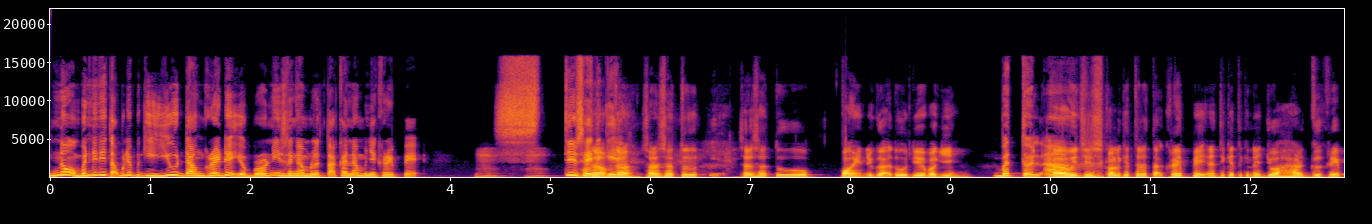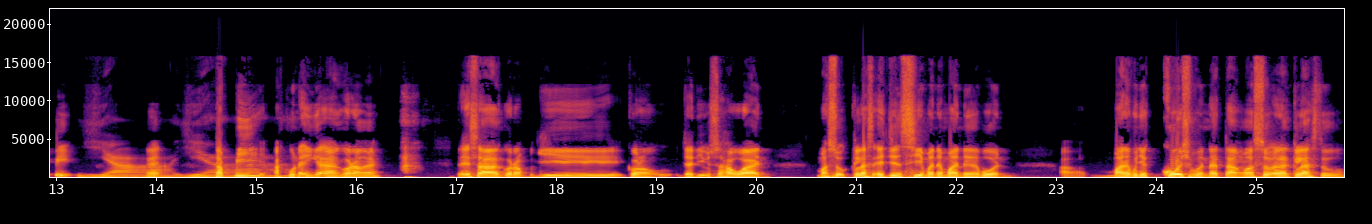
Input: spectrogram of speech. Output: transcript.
no benda ni tak boleh pergi you downgraded your brownies dengan meletakkan namanya kerepek Hmm. Still saya degil. betul. Salah satu salah satu point juga tu dia bagi Betul. uh, Ah. which is kalau kita letak kerepek nanti kita kena jual harga kerepek. ya, kan? ya. Tapi aku nak ingatkan korang eh. Tak kisah korang pergi korang jadi usahawan masuk kelas agensi mana-mana pun uh, mana punya coach pun datang masuk dalam kelas tu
